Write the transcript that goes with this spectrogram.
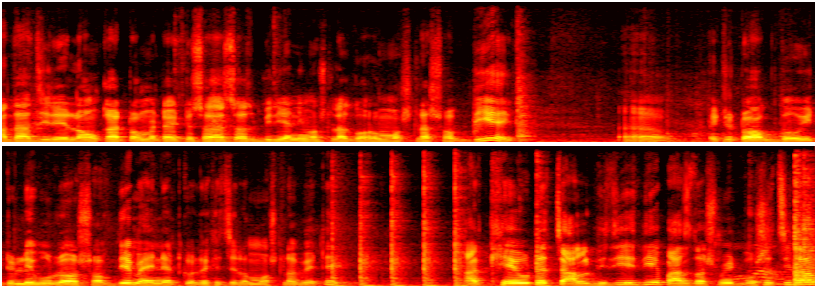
আদা জিরে লঙ্কা টমেটো একটু সয়া সস বিরিয়ানি মশলা গরম মশলা সব দিয়ে একটু টক দই একটু লেবুর রস সব দিয়ে ম্যারিনেট করে রেখেছিলাম মশলা বেটে। আর খেয়ে উঠে চাল ভিজিয়ে দিয়ে পাঁচ দশ মিনিট বসেছিলাম।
